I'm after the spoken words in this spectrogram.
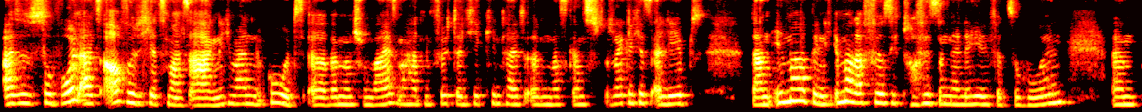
Also sowohl als auch würde ich jetzt mal sagen. Ich meine, gut, äh, wenn man schon weiß, man hat eine fürchterliche Kindheit, irgendwas ganz Schreckliches erlebt, dann immer, bin ich immer dafür, sich professionelle Hilfe zu holen. Ähm,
